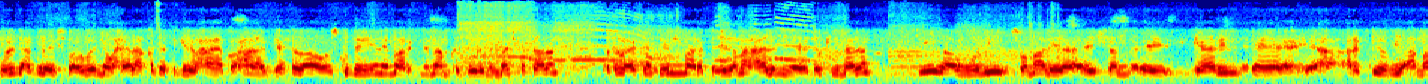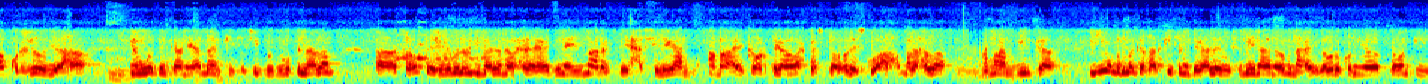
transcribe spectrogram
Dawladda cabdullahi yusuf aweedna waxyaalaha khatarta geliya waxaa kooxaha argixisada ah oo isku dayay inay maaragta nidaamka dawladnimo meesha ka saaraan taasna waxay keentay in maaragtay ciidamaha caalamiga ay dalka yimaadaan iyadaa weli soomaaliya aysan gaarin aragtidoodii ama qorshadoodii ahaa in wadankan ay ammaankiisa si guud ugu filnaadaan. Sababta ciidamada u yimaadana waxay ahayd inay maaragtay xasiliyaan ama ay ka hortagaan wax kastoo culays ku ah madaxda xarumaha muhiimka iyo marmarka qaarkiisna dagaalada sameynayaan ognahay labada kun iyo tobankii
